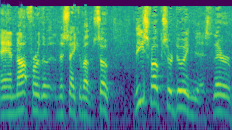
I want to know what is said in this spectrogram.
and not for the, the sake of others. So these folks are doing this. They're,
